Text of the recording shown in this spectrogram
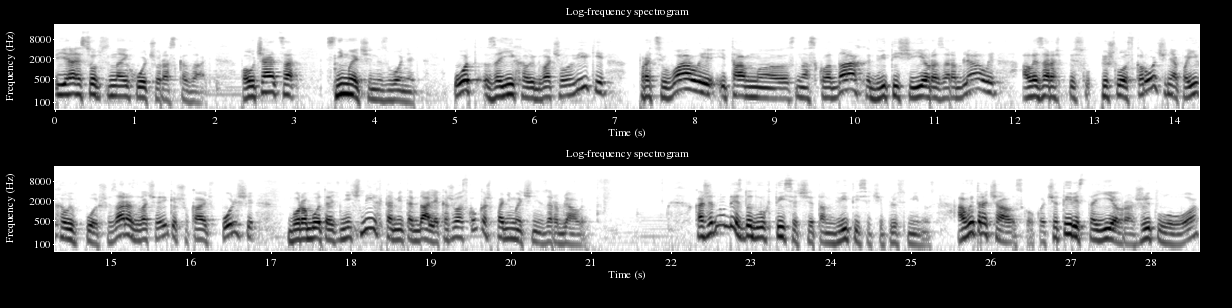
я, собственно, і хочу розказати. Получається, з Німеччини дзвонять. От заїхали два чоловіки, працювали і там е, на складах 2000 євро заробляли, але зараз пішло скорочення, поїхали в Польщу. Зараз два чоловіки шукають в Польщі, бо працюють в нічних там і так далі. Кажу, а скільки ж по Німеччині заробляли? Каже, ну десь до 2000, там 2000 плюс-мінус. А витрачали скільки? 400 євро житло,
